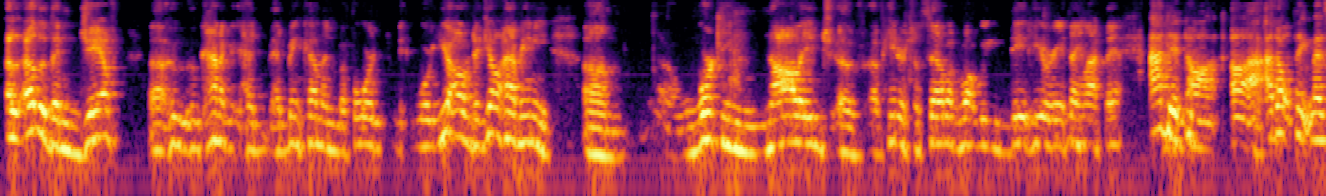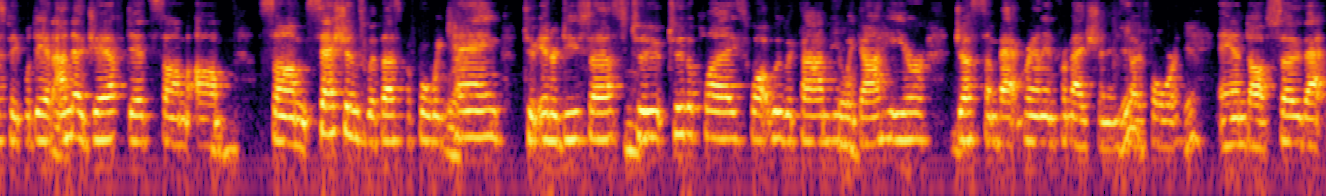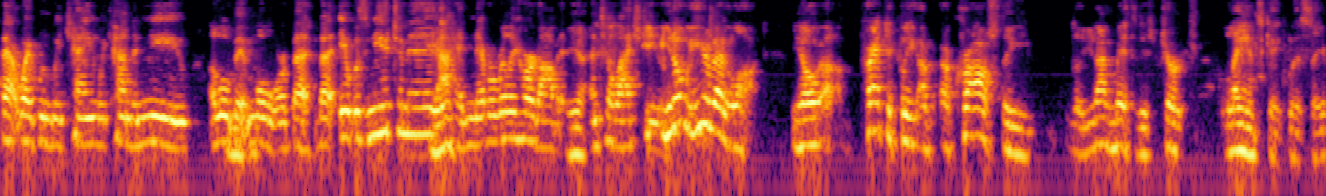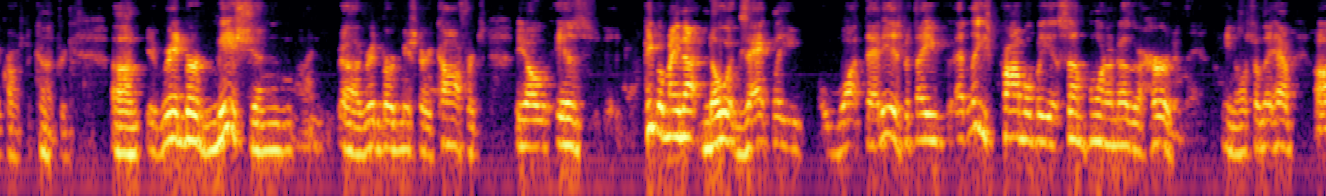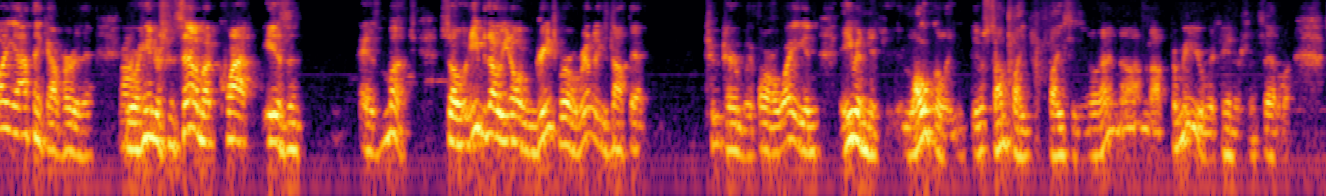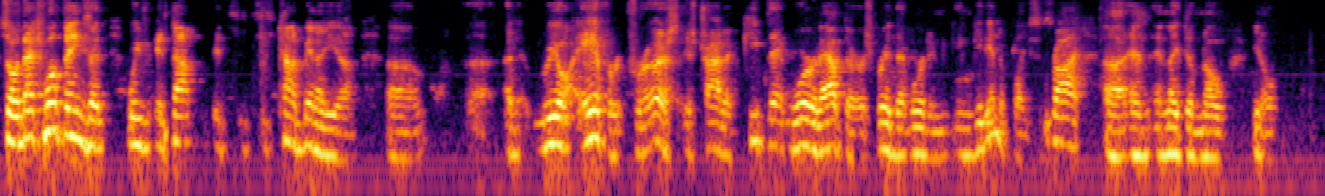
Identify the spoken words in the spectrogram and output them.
other than Jeff, uh, who who kind of had had been coming before, were y'all did y'all have any um, working knowledge of of Henderson Settlement, what we did here, or anything like that? I did not. Uh, I don't think most people did. I know Jeff did some um, some sessions with us before we Right. came to introduce us to to the place, what we would find when we got here, just some background information and Yeah. so forth. Yeah. And uh, so that that way, when we came, we kind of knew a little bit Mhm. more. But but it was new to me. Yeah. I had never really heard of it until last year. you know, we hear that a lot. You know, uh, practically a- across the the United Methodist Church landscape, let's say across the country, um, Redbird Mission, uh, Redbird Missionary Conference, you know, is people may not know exactly what that is, but they've at least probably at some point or another heard of that. You know, so they have, oh yeah, I think I've heard of that. Where Henderson Settlement quite isn't as much. So even though you know Greensboro really is not that too terribly far away, and even locally, there's some places, places no, I'm not familiar with Henderson Settlement. So that's one thing that we've. It's not. It's, it's kind of been a. Uh, uh, a real effort for us is try to keep that word out there, spread that word, and, and get into places, Right. uh, and and let them know, you know,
